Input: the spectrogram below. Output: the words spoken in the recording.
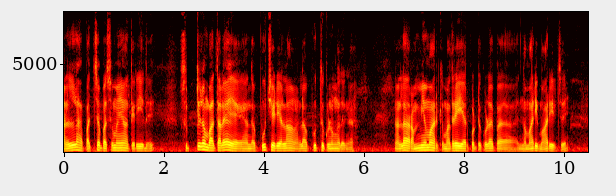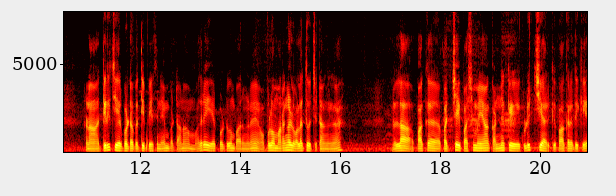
நல்லா பச்சை பசுமையாக தெரியுது. சுற்றிலும் பார்த்தாலே அந்த பூச்செடியெல்லாம் நல்லா பூத்து குலுங்குதுங்க. நல்லா ரம்மியமாக இருக்குது மதுரை ஏர்போர்ட்டு கூட இப்போ இந்த மாதிரி மாறிடுச்சு. நான் திருச்சி ஏர்போர்ட்டை பற்றி பேசினேன். பட் ஆனால் மதுரை ஏர்போர்ட்டுக்கும் பாருங்களேன் அவ்வளோ மரங்கள் வளர்த்து வச்சுட்டாங்கங்க. நல்லா பார்க்க பச்சை பசுமையாக கண்ணுக்கு குளிர்ச்சியாக இருக்குது பார்க்குறதுக்கே.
